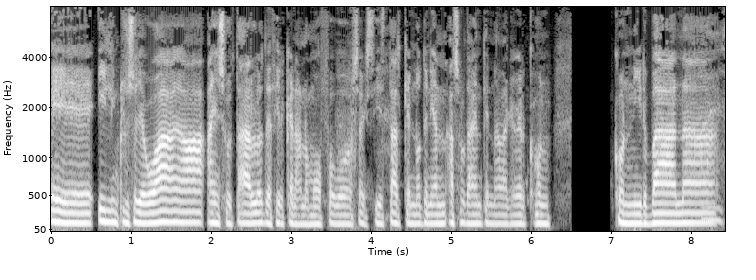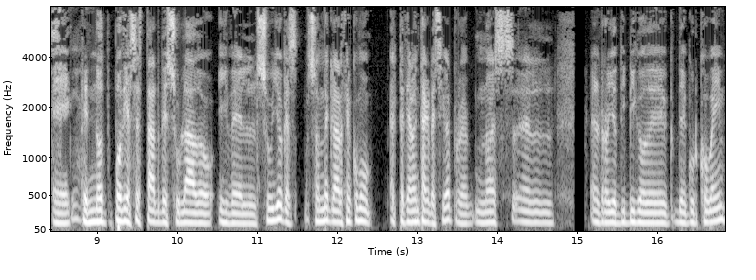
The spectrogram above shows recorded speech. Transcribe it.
Eh, y incluso llegó a, a, insultarlos, decir que eran homófobos, sexistas, que no tenían absolutamente nada que ver con, con Nirvana, eh, que no podías estar de su lado y del suyo, que son declaraciones como especialmente agresivas, porque no es el, el rollo típico de, de Kurt Cobain.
